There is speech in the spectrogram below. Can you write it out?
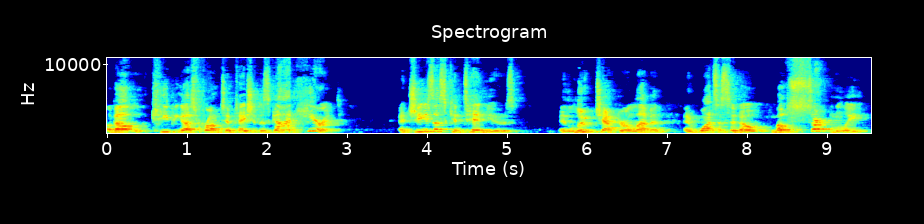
about keeping us from temptation? Does God hear it? And Jesus continues in Luke chapter 11 and wants us to know most certainly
